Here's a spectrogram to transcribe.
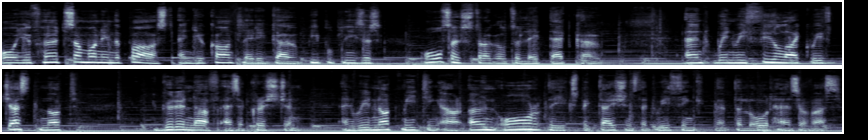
or you've hurt someone in the past and you can't let it go, people pleasers also struggle to let that go. And when we feel like we've just not good enough as a Christian and we're not meeting our own or the expectations that we think that the Lord has of us.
